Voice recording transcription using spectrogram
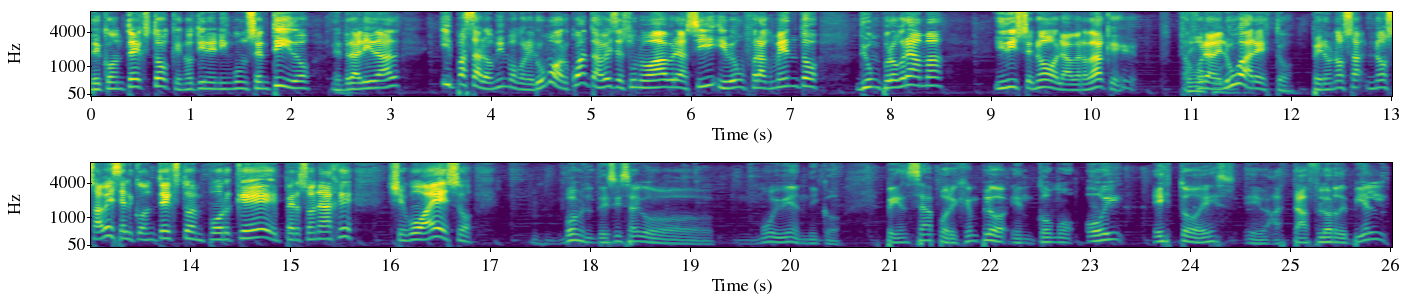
de contexto, que no tiene ningún sentido, en realidad. Y pasa lo mismo con el humor. ¿Cuántas veces uno abre así y ve un fragmento de un programa y dice, no, la verdad que está fuera de lugar esto? Pero no, no sabes el contexto en por qué el personaje llevó a eso. Vos decís algo muy bien, Nico. Pensá, por ejemplo, en cómo hoy esto es eh, hasta flor de piel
